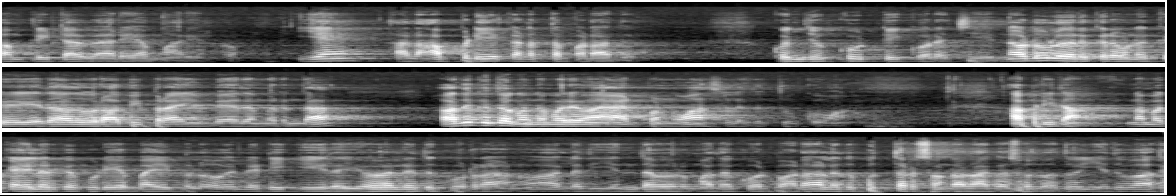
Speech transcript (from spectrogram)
கம்ப்ளீட்டாக வேறையாக மாறியிருக்கும். ஏன்? அது அப்படியே கடத்தப்படாது. கொஞ்சம் கூட்டி குறைச்சி நடுவில் இருக்கிறவனுக்கு ஏதாவது ஒரு அபிப்பிராயம் பேதம் இருந்தால் அதுக்கு தகுந்த மாதிரி அவன் ஆட் பண்ணுவான் சிலது தூக்குவான். அப்படி தான் நம்ம கையில் இருக்கக்கூடிய பைபிளோ இல்லாட்டி கீதையோ அல்லது குர்ரானோ அல்லது எந்த ஒரு மத கோட்பாடோ அல்லது புத்தர் சொன்னதாக சொல்வதோ எதுவாக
